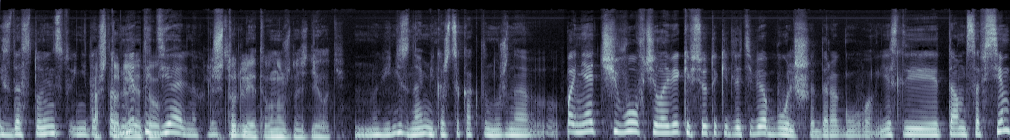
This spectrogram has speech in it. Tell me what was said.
из достоинств и А недостоинств. для Нет этого? идеальных людей. Что для этого нужно сделать? Ну, я не знаю, мне кажется, как-то нужно понять, чего в человеке все-таки для тебя больше дорогого. Если там совсем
